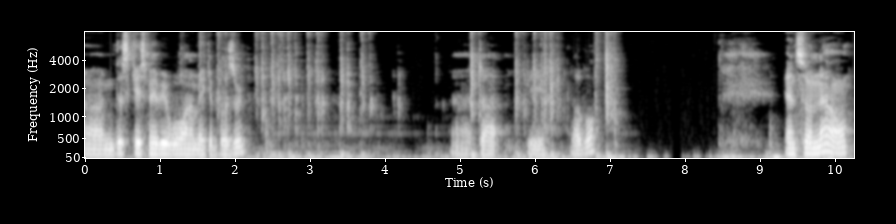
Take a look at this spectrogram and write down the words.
Uh, in this case, maybe we want to make it Blizzard. Uh, dot B level. And so now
